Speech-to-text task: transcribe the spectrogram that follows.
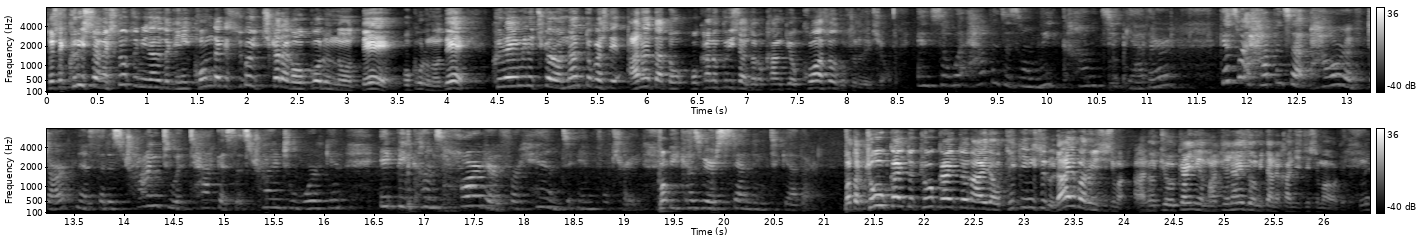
そしてクリスチャンが一つになるときにこんだけすごい力が起こるので起こるので暗闇の力を何とかしてあなたと他のクリスチャンとの関係を壊そうとするでしょう And so what happens is when we come together, guess what happens to that power of darkness that is trying to attack us, that's trying to work in? It becomes harder for him to infiltrate because we are standing together. また教会と教会との間を敵にするライバルにしてしまう。あの教会には負けないぞみたいな感じしてしまうわけですね。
